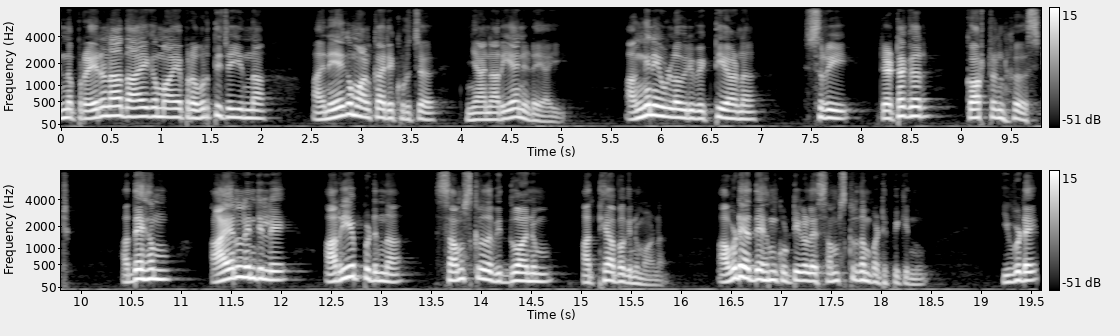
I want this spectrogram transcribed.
എന്ന പ്രേരണാദായകമായ പ്രവൃത്തി ചെയ്യുന്ന അനേകം ആൾക്കാരെക്കുറിച്ച് ഞാൻ അറിയാനിടയായി. അങ്ങനെയുള്ള ഒരു വ്യക്തിയാണ് ശ്രീ രട്ടഗർ കോർട്ടൺ ഹേസ്റ്റ് അദ്ദേഹം അയർലൻഡിലെ അറിയപ്പെടുന്ന സംസ്കൃത വിദ്വാനും അധ്യാപകനുമാണ്. അവിടെ അദ്ദേഹം കുട്ടികളെ സംസ്കൃതം പഠിപ്പിക്കുന്നു. ഇവിടെ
